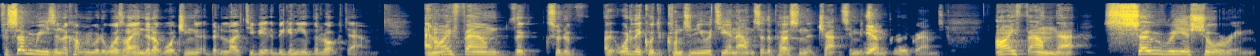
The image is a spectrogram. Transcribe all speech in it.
for some reason, I can't remember what it was, I ended up watching a bit of live TV at the beginning of the lockdown. And I found the sort of, uh, what are they called? The continuity announcer, the person that chats in between yeah. programs. I found that so reassuring.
